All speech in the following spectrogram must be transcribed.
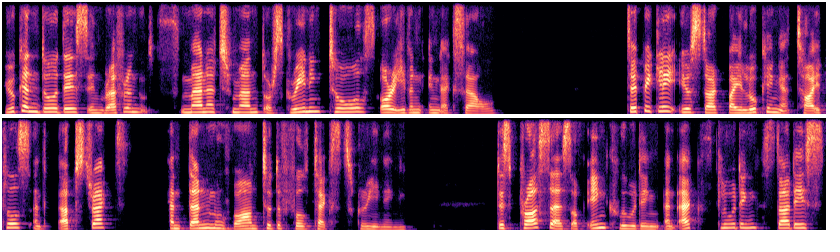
You can do this in reference management or screening tools or even in Excel. Typically, you start by looking at titles and abstracts and then move on to the full text screening. This process of including and excluding studies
